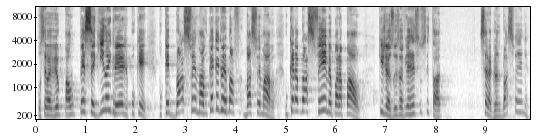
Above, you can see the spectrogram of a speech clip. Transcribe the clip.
você vai ver Paulo perseguindo a igreja. Por quê? Porque blasfemava. O que, é que a igreja blasfemava? O que era blasfêmia para Paulo? Que Jesus havia ressuscitado. Era grande blasfêmia.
